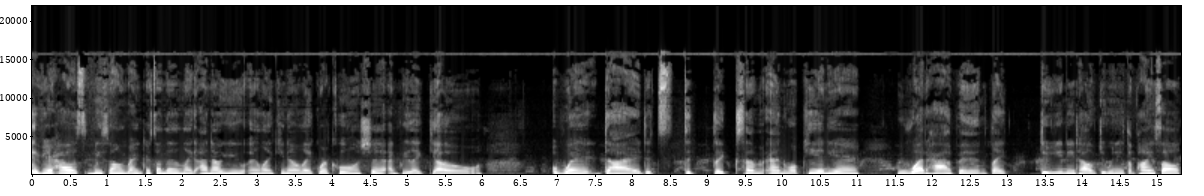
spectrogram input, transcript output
if your house be on rank or something, like I know you and like you know, like we're cool and shit, I'd be like, yo, what died? Did did like some animal pee in here? What happened? Like, do you need help? Do we need the pine sol?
